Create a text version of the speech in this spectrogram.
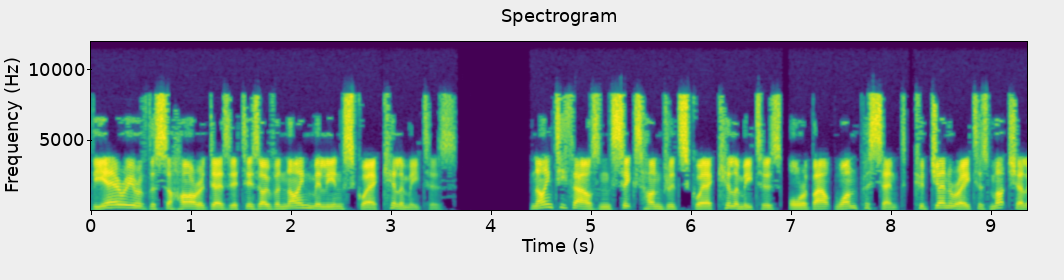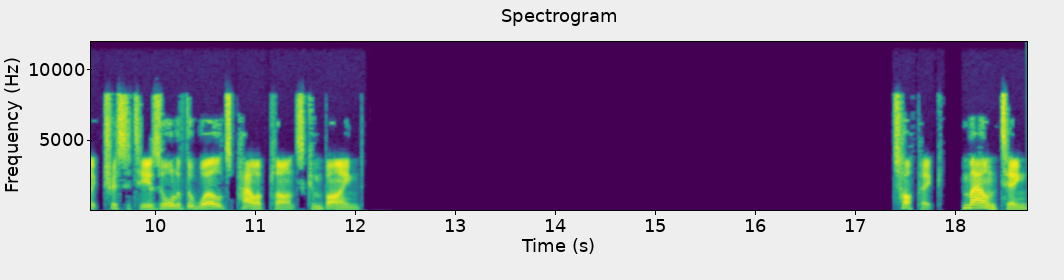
The area of the Sahara Desert is over 9 million square kilometers. 90,600 square kilometers, or about 1%, could generate as much electricity as all of the world's power plants combined. Topic: Mounting.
